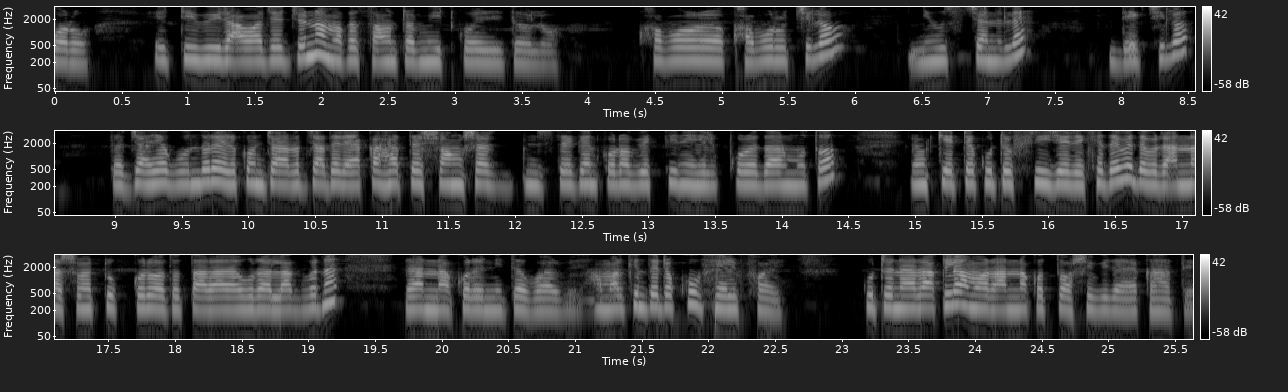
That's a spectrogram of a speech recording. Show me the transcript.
বড়। এই টিভির আওয়াজের জন্য আমাকে সাউন্ডটা মিট করে দিতে হলো। খবর খবর হচ্ছিল নিউজ চ্যানেলে দেখছিল। তো যাই হোক বন্ধুরা, এরকম যারা, যাদের একা হাতের সংসার সেকেন্ড কোনো ব্যক্তি নিয়ে হেল্প করে দেওয়ার মতো কেটে কুটে ফ্রিজে রেখে দেবে দেবে রান্নার সময় টুক করে অত তাড়াহুড়া লাগবে না, রান্না করে নিতে পারবে। আমার কিন্তু এটা খুব হেল্প হয়। কুটে না রাখলে আমার রান্না করতে অসুবিধা একা হাতে।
